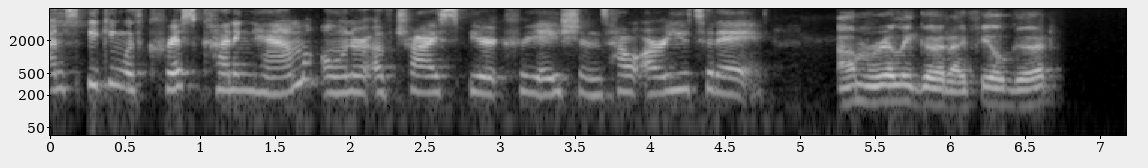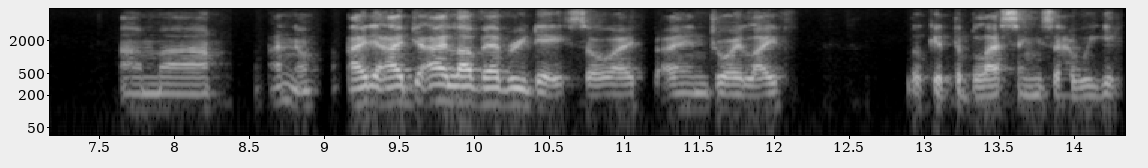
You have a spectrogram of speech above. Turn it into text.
I'm speaking with Chris Cunningham, owner of Tri Spirit Creations. How are you today? I'm really good. I feel good. I'm, uh, I don't know. I, I, I love every day, so I, I enjoy life. Look at the blessings that we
